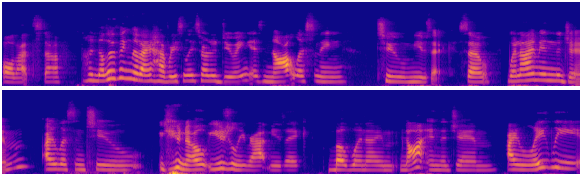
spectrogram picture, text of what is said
all that stuff. Another thing that I have recently started doing is not listening to music. So when I'm in the gym, I listen to, you know, usually rap music but when I'm not in the gym, I lately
